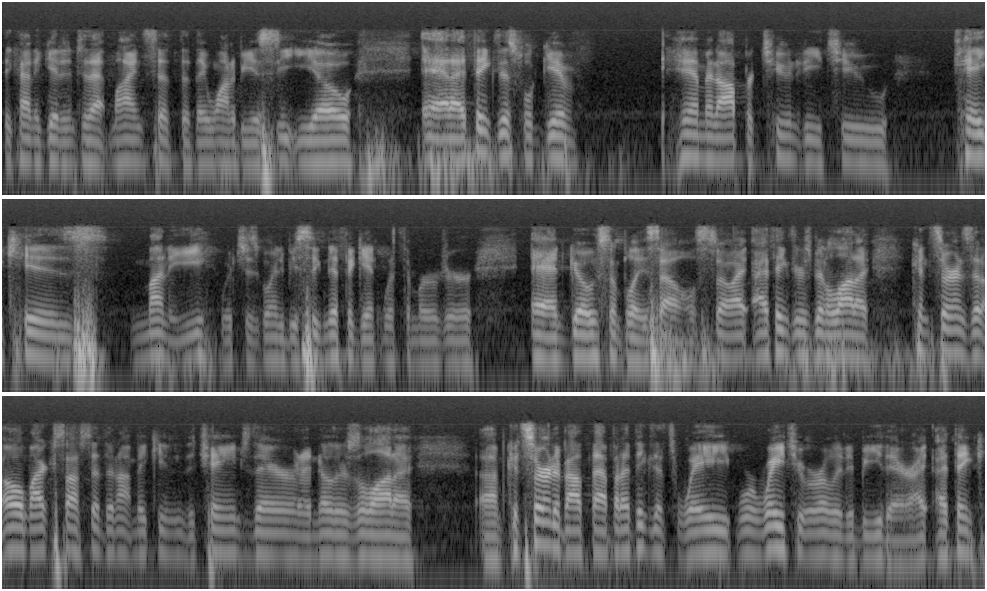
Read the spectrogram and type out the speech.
They kind of get into that mindset that they want to be a CEO, and I think this will give him an opportunity to take his money, which is going to be significant with the merger, and go someplace else. So I, I, think there's been a lot of concerns that oh, Microsoft said they're not making the change there, and I know there's a lot of um, concern about that, but I think that's way we're way too early to be there. I, I think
